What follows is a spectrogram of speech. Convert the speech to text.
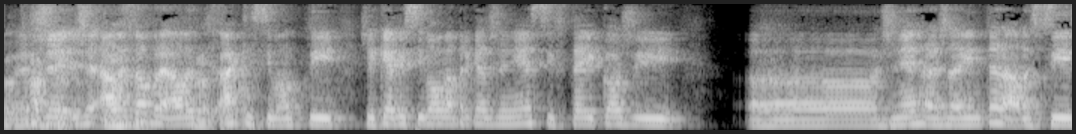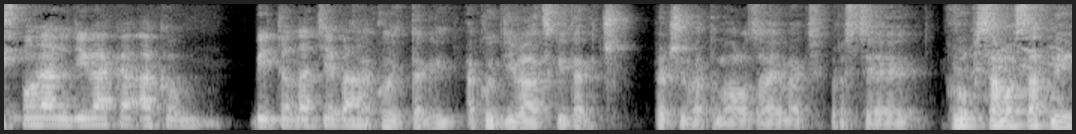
No, trafil, že, že, ale trafil, dobre, ale trafil. aký si mal ty, že keby si bol napríklad, že nie si v tej koži, uh, že nehráš za Inter, ale si z pohľadu diváka, ako by to na teba... Ako, tak, ako divácky, tak č- prečo ma to malo zaujímať? Proste klub samostatný,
